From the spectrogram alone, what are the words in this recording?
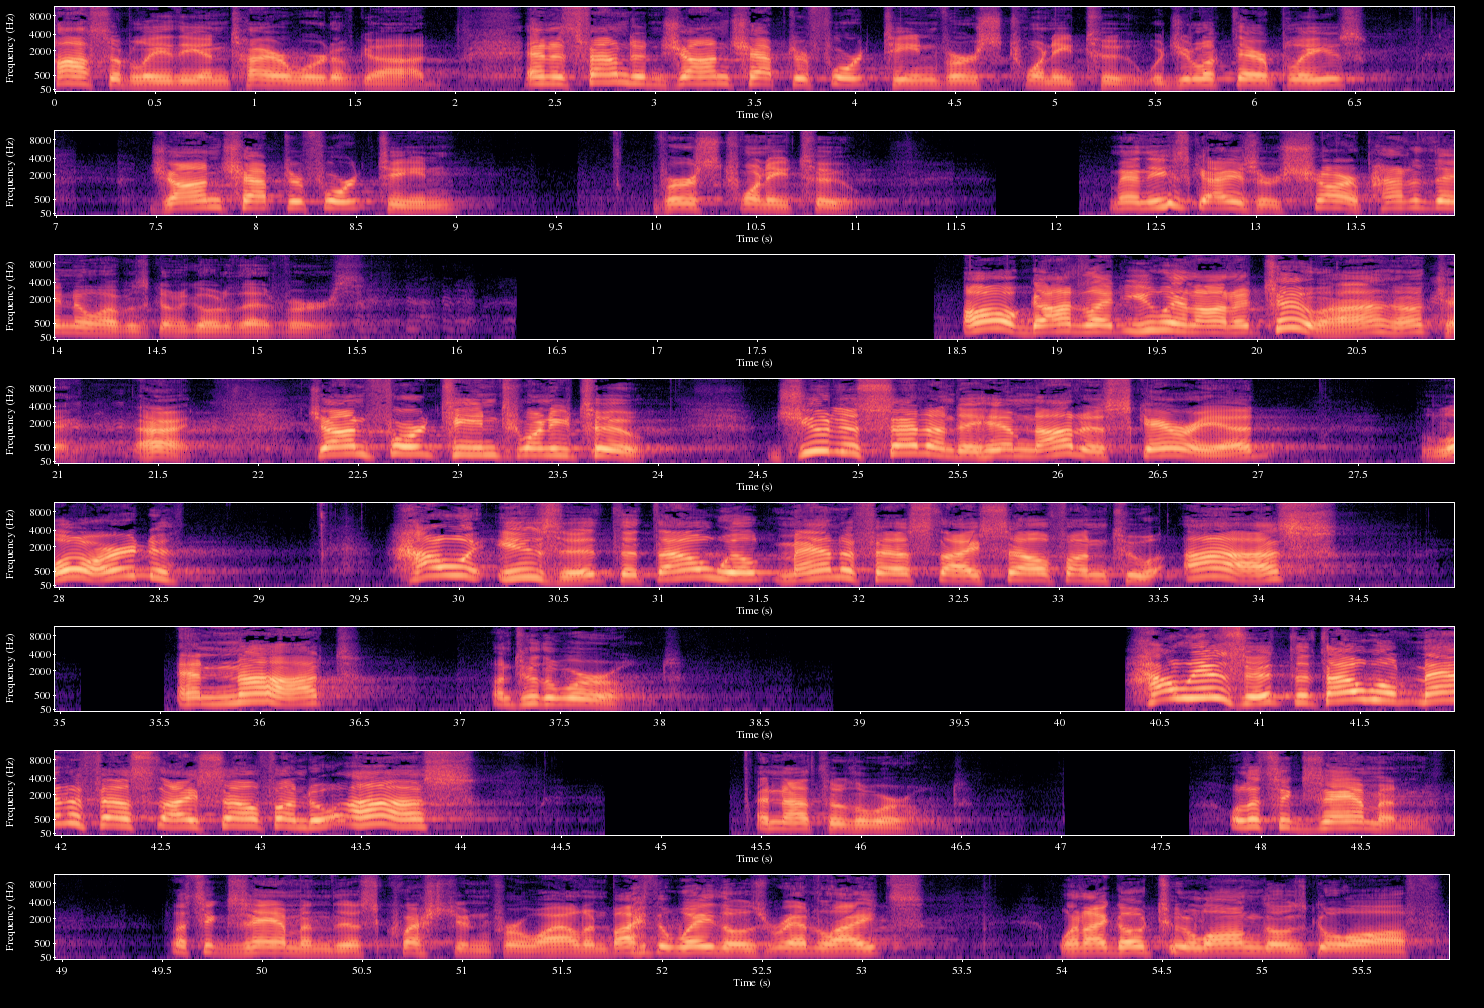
possibly the entire Word of God. And it's found in John chapter 14, verse 22. Would you look there, please? John chapter 14, verse 22. Man, these guys are sharp. How did they know I was going to go to that verse? Oh, God let you in on it too, huh? Okay. All right. John 14, 22. Judas said unto him, not Iscariot, Lord, how is it that thou wilt manifest thyself unto us and not unto the world? How is it that thou wilt manifest thyself unto us and not to the world? Well, let's examine. Let's examine this question for a while. And by the way, those red lights, when I go too long, those go off.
